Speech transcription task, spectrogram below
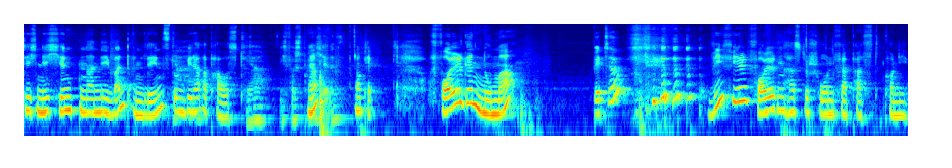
dich nicht hinten an die Wand anlehnst und wieder abhaust. Ja, ich verspreche Ja? es. Okay. Folgennummer. Bitte? Wie viele Folgen hast du schon verpasst, Conny?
